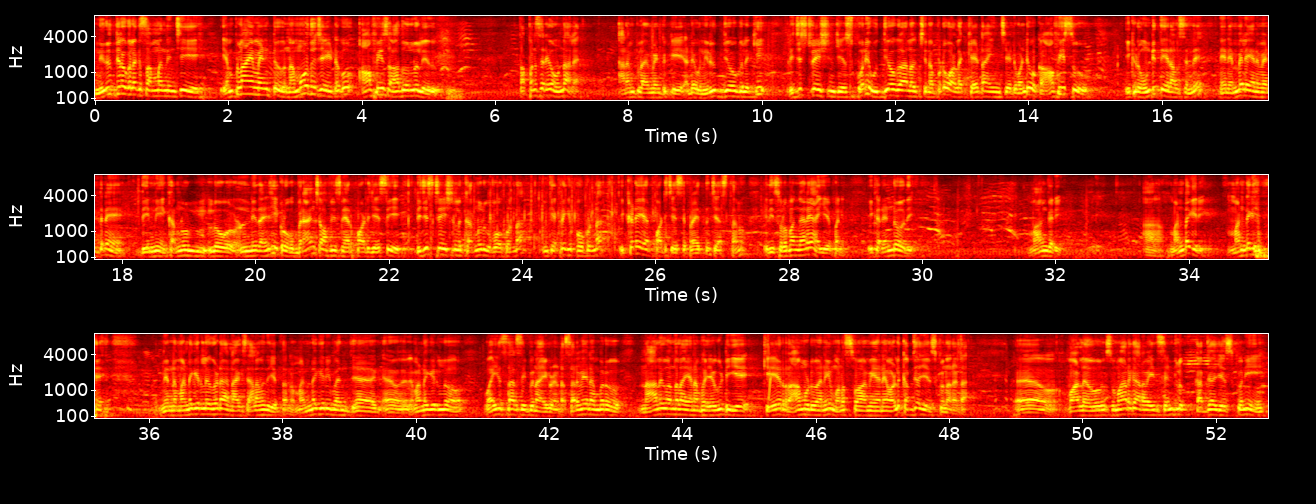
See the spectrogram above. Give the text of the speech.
నిరుద్యోగులకు సంబంధించి ఎంప్లాయ్మెంట్ నమోదు చేయుటకు ఆఫీస్ ఆదోళనలు లేదు. తప్పనిసరిగా ఉండాలి. అన్ఎంప్లాయ్మెంట్కి అంటే నిరుద్యోగులకి రిజిస్ట్రేషన్ చేసుకొని ఉద్యోగాలు వచ్చినప్పుడు వాళ్ళకి కేటాయించేటువంటి ఒక ఆఫీసు ఇక్కడ ఉండి తీరాల్సిందే. నేను ఎమ్మెల్యే అయిన వెంటనే దీన్ని కర్నూలులో ఉండేదానికి ఇక్కడ ఒక బ్రాంచ్ ఆఫీస్ని ఏర్పాటు చేసి రిజిస్ట్రేషన్లు కర్నూలుకు పోకుండా ఇంకెక్కడికి పోకుండా ఇక్కడే ఏర్పాటు చేసే ప్రయత్నం చేస్తాను. ఇది సులభంగానే అయ్యే పని. ఇక రెండవది మాంగరి. మండగిరి. మండగిరి నిన్న మండగిరిలో కూడా నాకు చాలామంది చెప్తాను మండగిరి పంచ మండగిరిలో వైఎస్ఆర్సీపీ నాయకుడు అంట సర్వే నంబరు నాలుగు వందల ఎనభై ఒకటి ఏ కె రాముడు అని మునస్వామి అనేవాళ్ళు కబ్జా చేసుకున్నారట. వాళ్ళు సుమారుగా అరవై ఐదు సెంట్లు కబ్జా చేసుకొని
